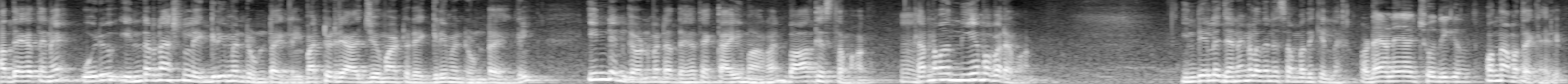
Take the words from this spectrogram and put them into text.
അദ്ദേഹത്തിന് ഒരു ഇന്റർനാഷണൽ എഗ്രിമെന്റ് ഉണ്ടെങ്കിൽ മറ്റൊരു രാജ്യവുമായിട്ടൊരു എഗ്രിമെന്റ് ഉണ്ടെങ്കിൽ ഇന്ത്യൻ ഗവൺമെന്റ് അദ്ദേഹത്തെ കൈമാറാൻ ബാധ്യസ്ഥമാകും. കാരണം അത് നിയമപരമാണ്. ഇന്ത്യയിലെ ജനങ്ങൾ അതിനെ സമ്മതിക്കില്ല. അവിടെയാണ് ഞാൻ ചോദിക്കുന്നത്. ഒന്നാമത്തെ കാര്യം.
